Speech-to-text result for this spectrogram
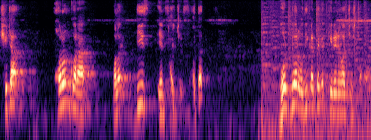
সেটা হরণ করা বলা হয় ডিস এন ফ্রাইজিস অর্থাৎ ভোট দেওয়ার অধিকার থেকে কেড়ে নেওয়ার চেষ্টা করা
